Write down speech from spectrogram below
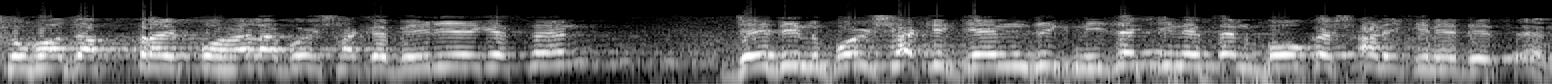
শোভাযাত্রায় পহেলা বৈশাখে বেরিয়ে গেছেন, যেদিন বৈশাখী গেন্দিক নিজে কিনেছেন, বউকে শাড়ি কিনে দিয়েছেন,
